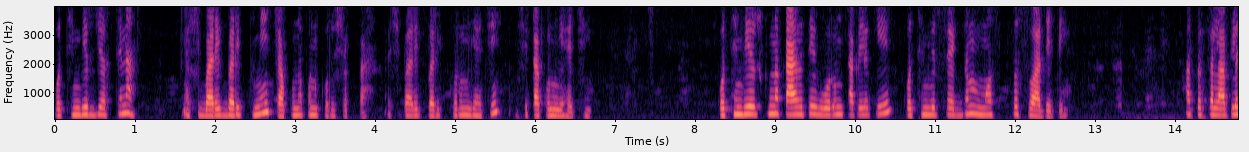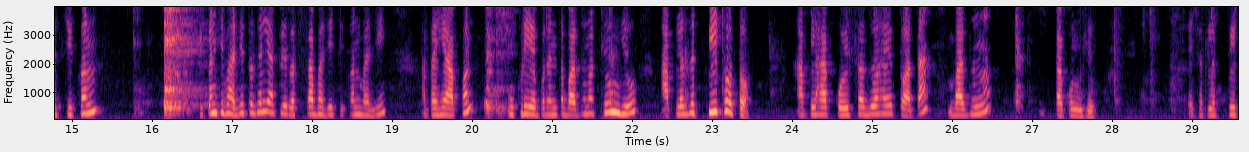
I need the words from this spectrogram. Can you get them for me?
कोथिंबीर जी असते ना अशी बारीक बारीक तुम्ही चाकून पण करू शकता. अशी बारीक बारीक करून घ्यायची अशी टाकून घ्यायची. कोथिंबीर काय होते वरून टाकलं की कोथिंबीरचा एकदम मस्त स्वाद येते. आता चला आपलं चिकन. चिकनची भाजी तर झाली आपली रस्सा भाजी चिकन भाजी. आता हे आपण उकडी येईपर्यंत बाजूला ठेवून घेऊ. आपलं जे पीठ होतं आपला हा कोळसा जो आहे तो आता बाजूनं टाकून घेऊ. याच्यातलं पीठ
